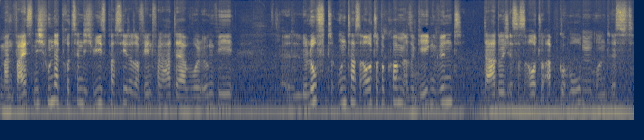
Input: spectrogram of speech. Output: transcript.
man weiß nicht hundertprozentig, wie es passiert ist. Auf jeden Fall hat er wohl irgendwie äh, Luft unters Auto bekommen, also Gegenwind. Dadurch ist das Auto abgehoben und ist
